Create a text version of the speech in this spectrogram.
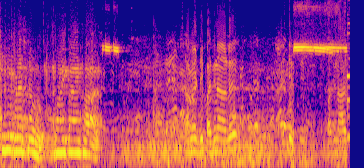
three plus two five point for Samivetti பதினாலு ஐபிஎஸ்கே பதினாறு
